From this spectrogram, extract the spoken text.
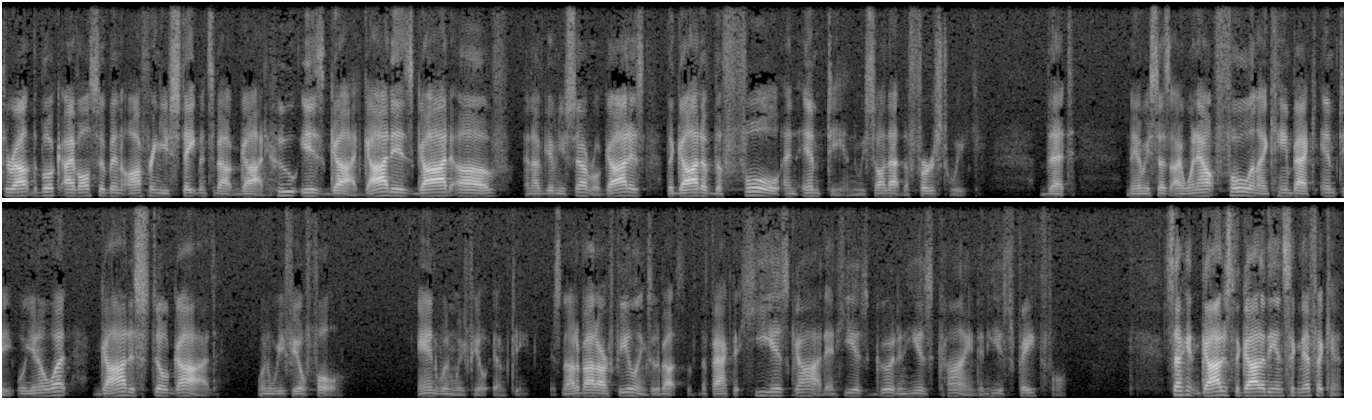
Throughout the book, I've also been offering you statements about God. Who is God? God is God of, and I've given you several. God is the God of the full and empty. And we saw that the first week. That Naomi says, I went out full and I came back empty. Well, you know what? God is still God when we feel full and when we feel empty. It's not about our feelings, it's about the fact that He is God and He is good and He is kind and He is faithful. Second, God is the God of the insignificant.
